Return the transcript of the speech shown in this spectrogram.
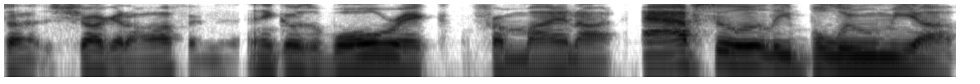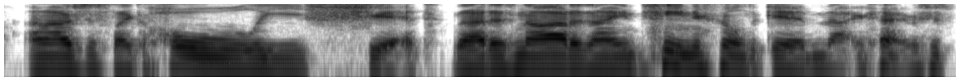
to shrug it off. And it was Wolrick from Minot absolutely blew me up, and I was just like, "Holy shit, that is not a 19 year old kid." And that guy was just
